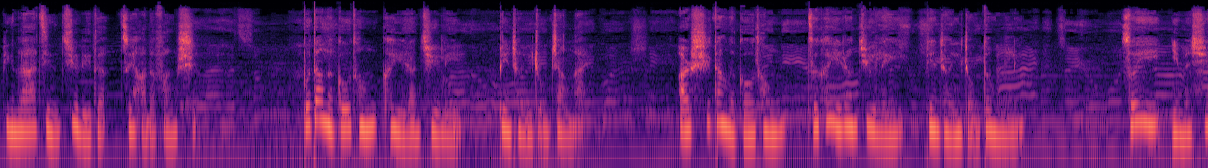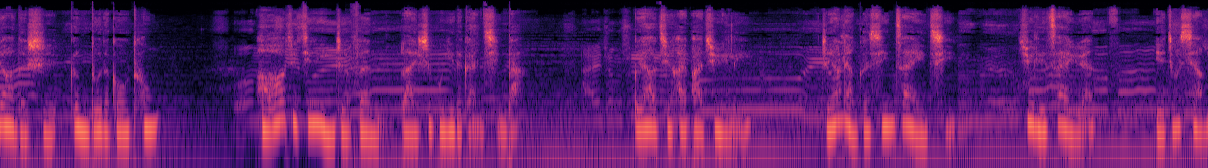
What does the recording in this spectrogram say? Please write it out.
并拉近距离的最好的方式。不当的沟通可以让距离变成一种障碍，而适当的沟通则可以让距离变成一种动力。所以，你们需要的是更多的沟通，好好去经营这份来之不易的感情吧。不要去害怕距离，只要两颗心在一起，距离再远，也就像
